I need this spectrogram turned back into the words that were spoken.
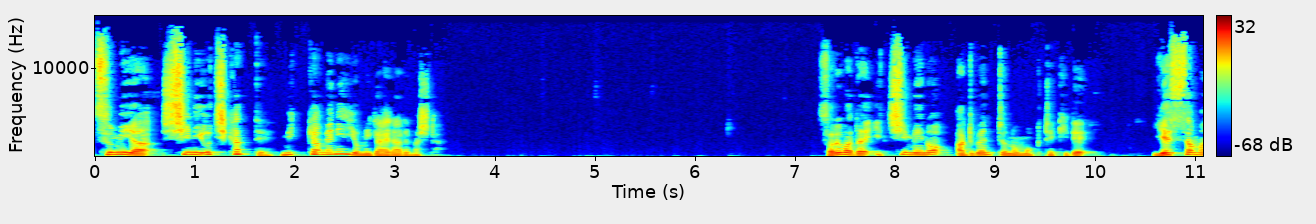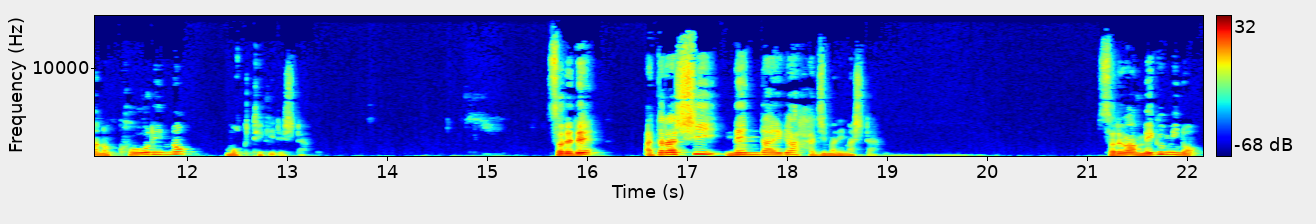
罪や死に打ち勝って三日目に蘇られました。それは第一目のアドベントの目的で、イエス様の降臨の目的でした。それで、新しい年代が始まりました。それは恵みの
